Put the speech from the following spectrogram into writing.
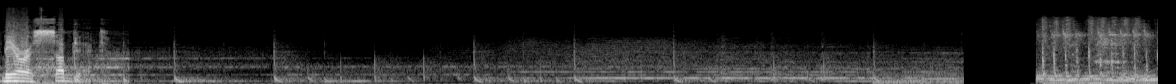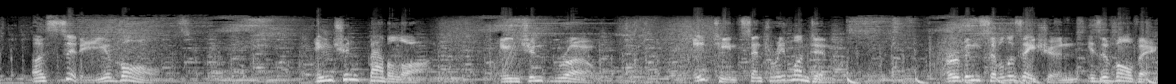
They are a subject. A city evolves. Ancient Babylon. Ancient Rome. 18th century London. Urban civilization is evolving.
